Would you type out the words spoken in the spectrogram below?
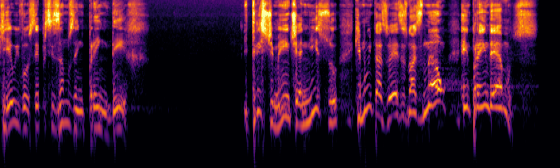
que eu e você precisamos empreender. E tristemente é nisso que muitas vezes nós não empreendemos.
